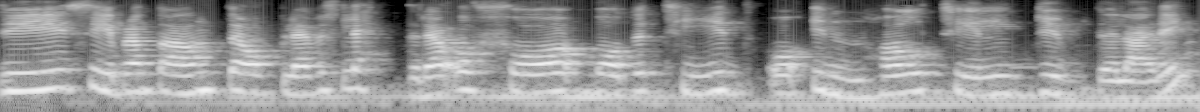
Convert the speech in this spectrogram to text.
De sier bl.a. det oppleves lettere å få både tid og innhold til dybdelæring.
